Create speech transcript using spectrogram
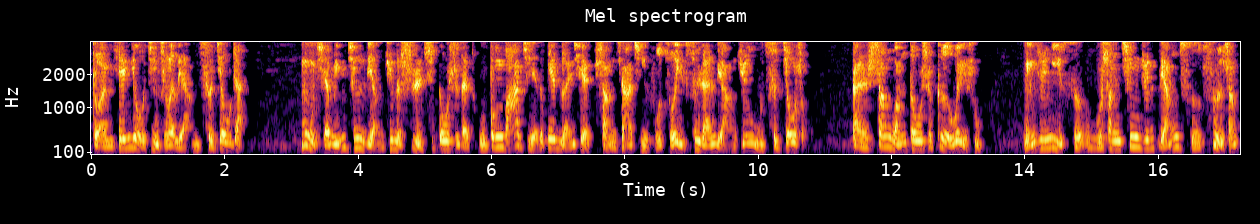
转天又进行了两次交战。目前明清两军的士气都是在土崩瓦解的边缘线上下起伏，所以虽然两军五次交手，但伤亡都是个位数。明军一死五伤，清军两死四伤，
